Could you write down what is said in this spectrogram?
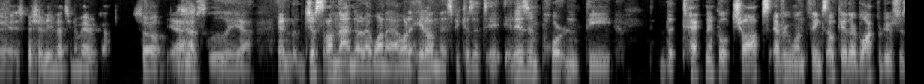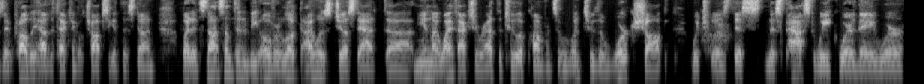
especially in Latin America. So yeah, is- absolutely, yeah. And just on that note, I want to I want to hit on this because it's it, it is important the the technical chops everyone thinks okay they're block producers they probably have the technical chops to get this done but it's not something to be overlooked i was just at uh, me and my wife actually were at the tulip conference and we went to the workshop which was this this past week where they were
